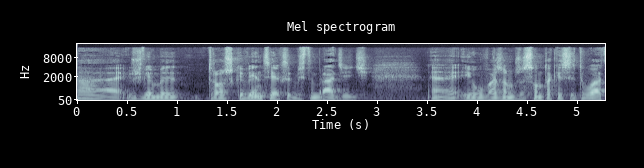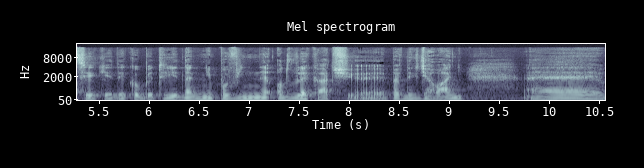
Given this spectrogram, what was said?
e, już wiemy troszkę więcej, jak sobie z tym radzić. I uważam, że są takie sytuacje, kiedy kobiety jednak nie powinny odwlekać pewnych działań. E,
